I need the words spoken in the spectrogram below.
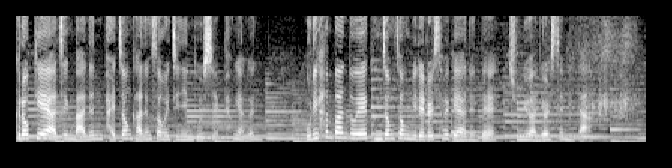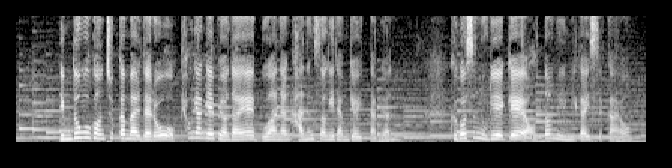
그렇기에 아직 많은 발전 가능성을 지닌 도시 평양은 우리 한반도의 긍정적 미래를 설계하는데 중요한 열쇠입니다. 임동우 건축가 말대로 평양의 변화에 무한한 가능성이 담겨 있다면 그것은 우리에게 어떤 의미가 있을까요?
